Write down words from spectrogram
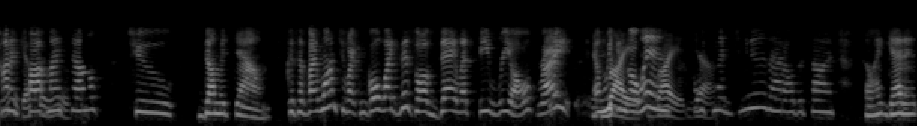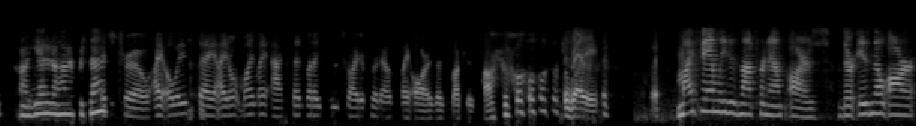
kind of taught myself to dumb it down. Because if I want to, I can go like this all day. Let's be real, right? And we right, can go in. Right. But Yeah. we can't do that all the time. So I get it. I get it 100%. It's true. I always say I don't mind my accent, but I do try to pronounce my R's as much as possible. right. My family does not pronounce R's. There is no R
